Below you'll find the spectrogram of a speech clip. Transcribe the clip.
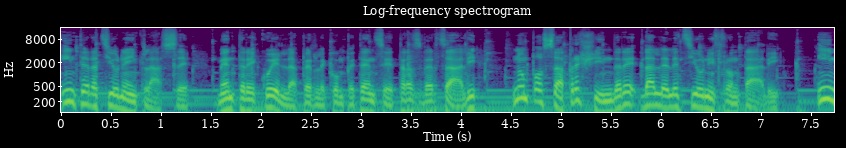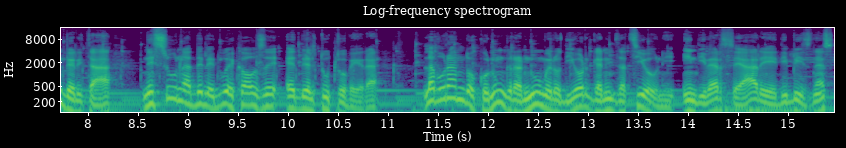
interazione in classe, mentre quella per le competenze trasversali non possa prescindere dalle lezioni frontali. In verità, nessuna delle due cose è del tutto vera. Lavorando con un gran numero di organizzazioni in diverse aree di business,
